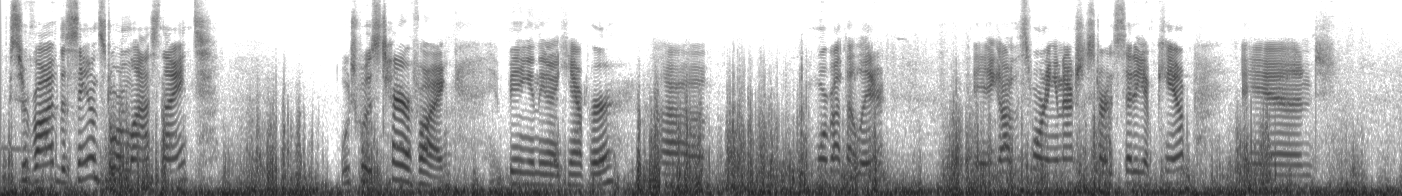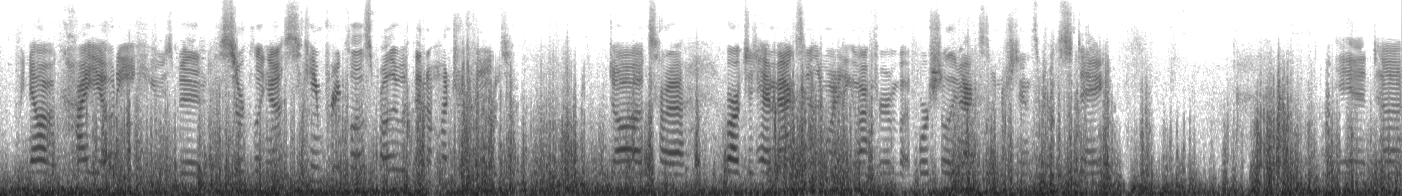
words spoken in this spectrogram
We survived the sandstorm last night, which was terrifying, being in the iKamper. Uh, more about that later. And got up this morning and actually started setting up camp. And we now have a coyote who's been circling us. He came pretty close, probably within 100 feet dogs kind of barked at him. Max really wanted to go after him, but fortunately, Max understands where to stay. And uh,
